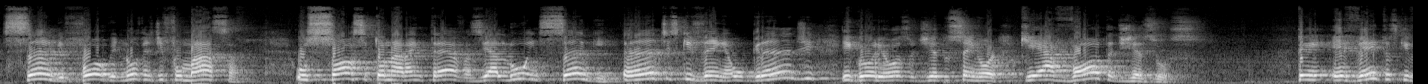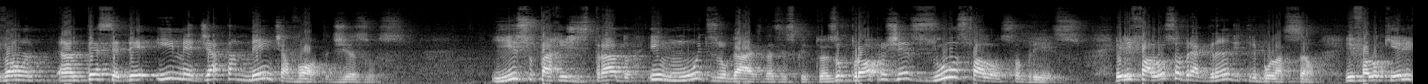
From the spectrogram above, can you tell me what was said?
sangue, fogo e nuvens de fumaça. O sol se tornará em trevas e a lua em sangue, antes que venha o grande e glorioso dia do Senhor, que é a volta de Jesus. Tem eventos que vão anteceder imediatamente a volta de Jesus. E isso está registrado em muitos lugares das Escrituras. O próprio Jesus falou sobre isso. Ele falou sobre a grande tribulação e falou que ele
